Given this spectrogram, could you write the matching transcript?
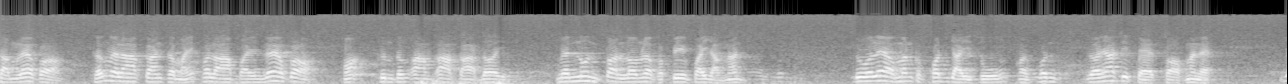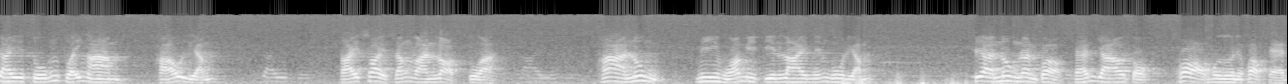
สั่งแล้วก็ ถึงเวลาการสมัยเขาลาไปแล้วก็เหาะขึ้นถึงอากาศเลยเมื่อนุ่นต้อนลมแล้วก็ปีไปอย่างนั้น ดูแล้วมันก็คนใหญ่สูงกับคนระยะที่แปดศอกนั่นแหละ ใหญ่สูงสวยงาม ขาวเหลี่ยมสายสร้อยสังวานรอบตัว ผ้านุ่งมีหัวมีตีนลายเหมือนงูเหลี่ยมเสื้อนุ่งนั่นก็แขนยาวตกข้อมือเนี่ยข้อแขน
